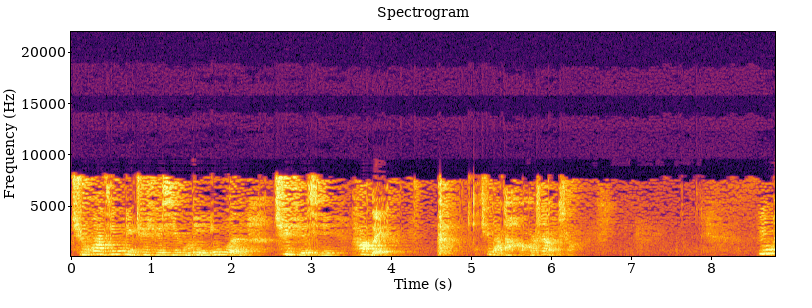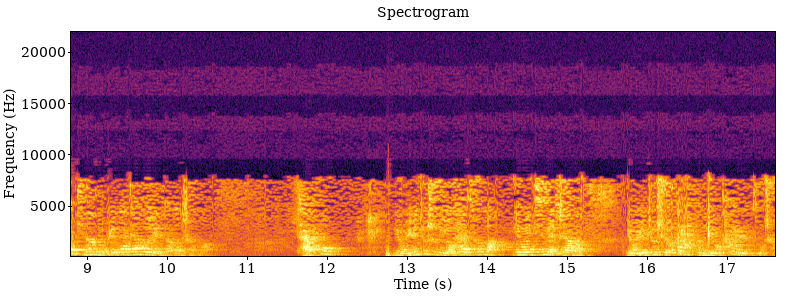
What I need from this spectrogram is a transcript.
去花精力去学习古典英文，去学习哈姆雷特，去把它好好上一上。另外提到纽约，大家会联想到什么？财富？纽约就是个犹太村嘛，因为基本上。纽约就是由大部分的犹太人组成。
